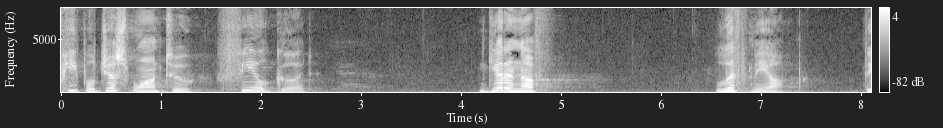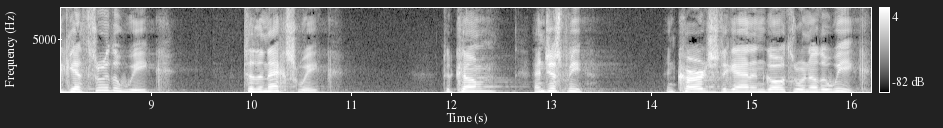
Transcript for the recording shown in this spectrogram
People just want to feel good, get enough lift me up to get through the week to the next week, to come and just be encouraged again and go through another week.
